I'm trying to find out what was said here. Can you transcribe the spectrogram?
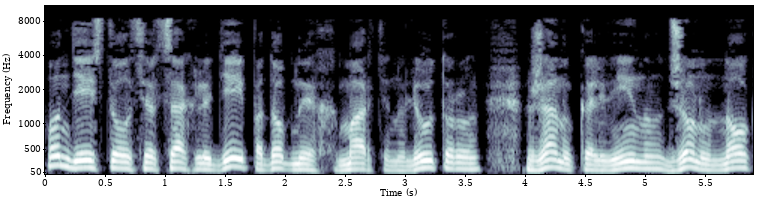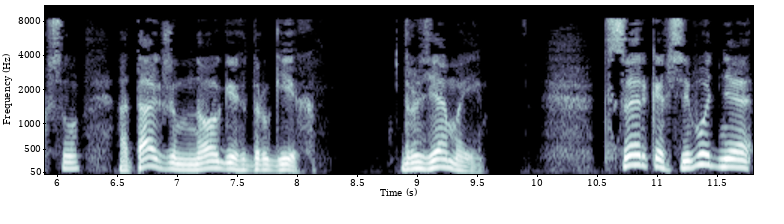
он действовал в сердцах людей, подобных Мартину Лютеру, Жану Кальвину, Джону Ноксу, а также многих других. Друзья мои, церковь сегодня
